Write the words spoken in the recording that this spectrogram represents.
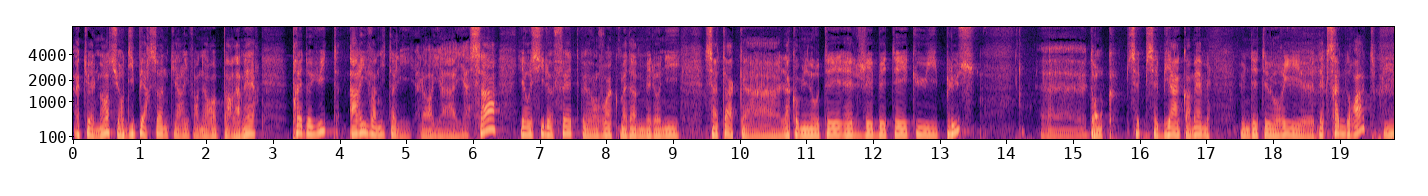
Actuellement, sur 10 personnes qui arrivent en Europe par la mer, près de 8 arrivent en Italie. Alors il y a, y a ça, il y a aussi le fait qu'on voit que Madame Meloni s'attaque à la communauté LGBTQI+. Euh, donc c'est bien quand même une des théories euh, d'extrême droite. Puis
